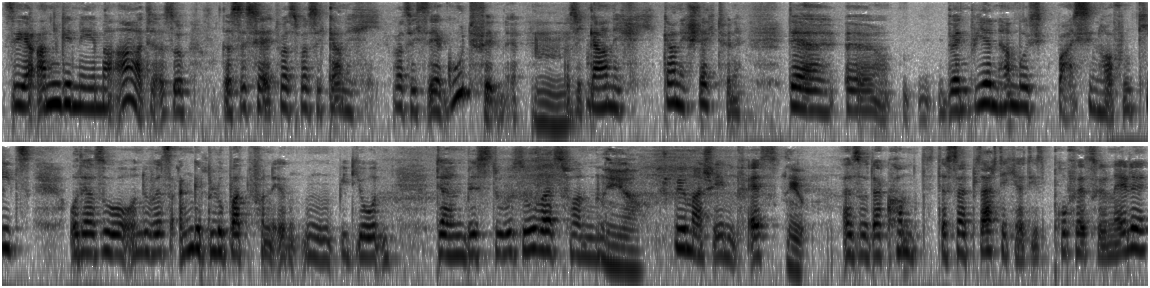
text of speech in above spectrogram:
sehr angenehme Art. Also das ist ja etwas, was ich gar nicht, was ich sehr gut finde, was ich gar nicht, gar nicht schlecht finde. Der, äh, wenn wir in Hamburg, weiß ich noch, auf dem Kiez oder so und du wirst angeblubbert von irgendeinem Idioten, dann bist du sowas von Ja. Spülmaschinenfest. Jo. Also da kommt, deshalb sagte ich ja, dieses professionelle,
